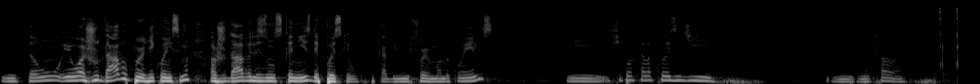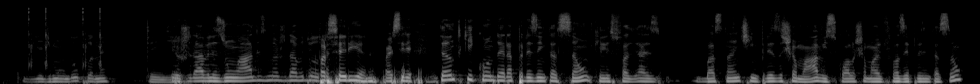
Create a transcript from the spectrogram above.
Então eu ajudava por reconhecimento, ajudava eles nos canis depois que eu acabei me formando com eles. E ficou aquela coisa de de como é que fala? Via de mão dupla, né? Entendi. Eu ajudava eles de um lado, eles me ajudavam de outro. Parceria, né? Parceria. Tanto que quando era apresentação, que eles faziam, as- bastante empresa chamava, escola chamava de fazer apresentação,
